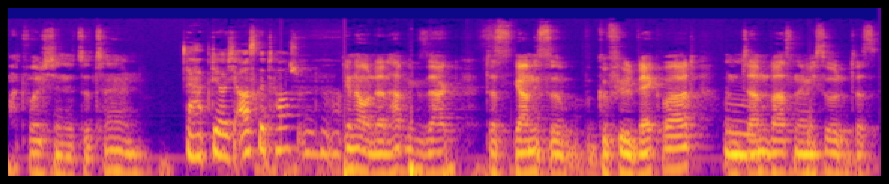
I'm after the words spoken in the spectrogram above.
Was wollte ich denn jetzt erzählen? Da habt ihr euch ausgetauscht und Genau, und dann hat mir gesagt, dass gar nicht so gefühlt weg wart. Und Mhm. dann war es nämlich so, dass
